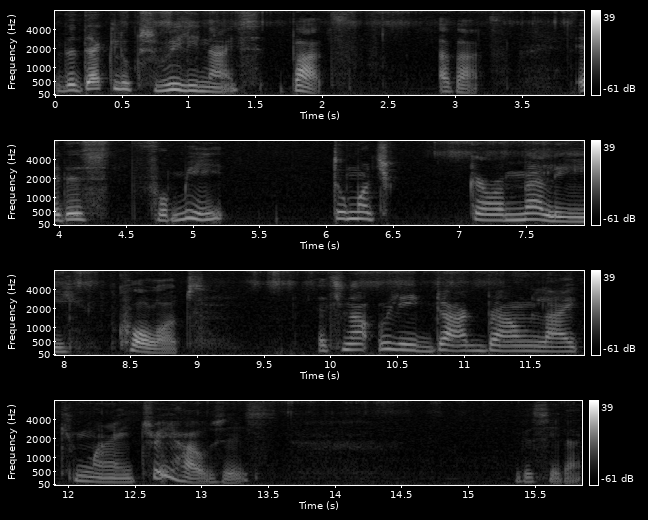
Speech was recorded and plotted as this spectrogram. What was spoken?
the deck looks really nice but about it is for me too much caramelly colored. It's not really dark brown like my tree houses. You can see that?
